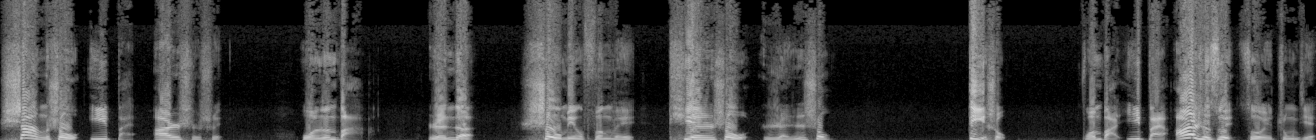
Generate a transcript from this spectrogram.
上寿一百二十岁。我们把人的寿命分为天寿、人寿、地寿。我们把一百二十岁作为中间，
